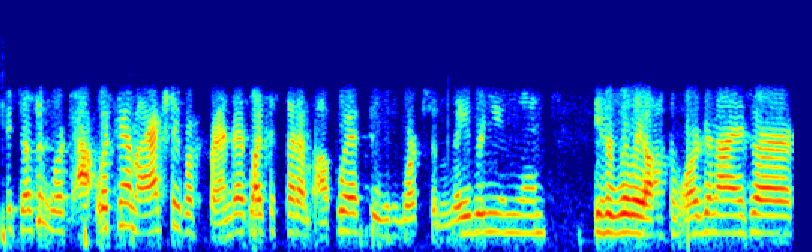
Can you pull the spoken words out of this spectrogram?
if it doesn't work out with him, I actually have a friend I'd like to set him up with who works at a labor union. He's a really awesome organizer.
